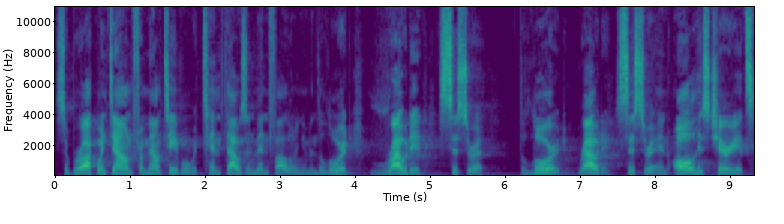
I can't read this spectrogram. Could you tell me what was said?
So Barak went down from Mount Tabor with 10,000 men following him, and the Lord routed Sisera the Lord routed Sisera and all his chariots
